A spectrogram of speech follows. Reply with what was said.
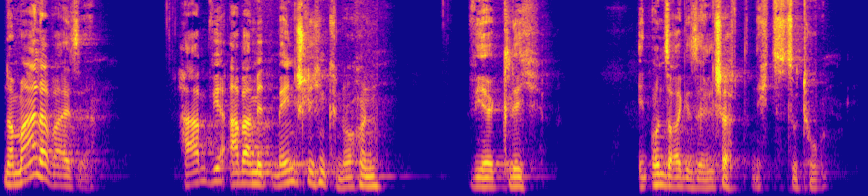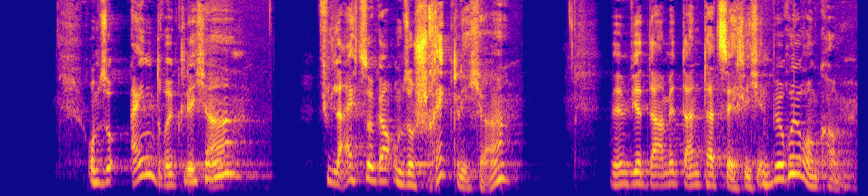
Normalerweise haben wir aber mit menschlichen Knochen wirklich in unserer Gesellschaft nichts zu tun. Umso eindrücklicher, vielleicht sogar umso schrecklicher, wenn wir damit dann tatsächlich in Berührung kommen.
